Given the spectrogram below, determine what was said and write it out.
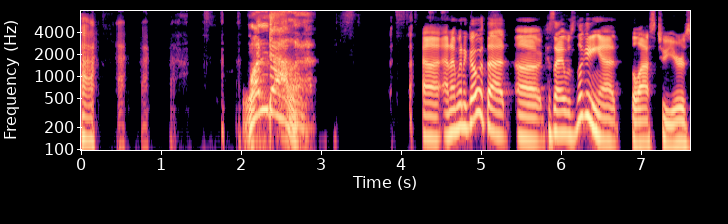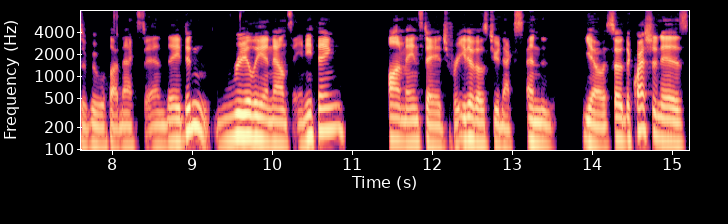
one dollar. Uh, and I'm going to go with that because I was looking at the last two years of Google Cloud Next, and they didn't really announce anything on main stage for either of those two Next. And you know, so the question is,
